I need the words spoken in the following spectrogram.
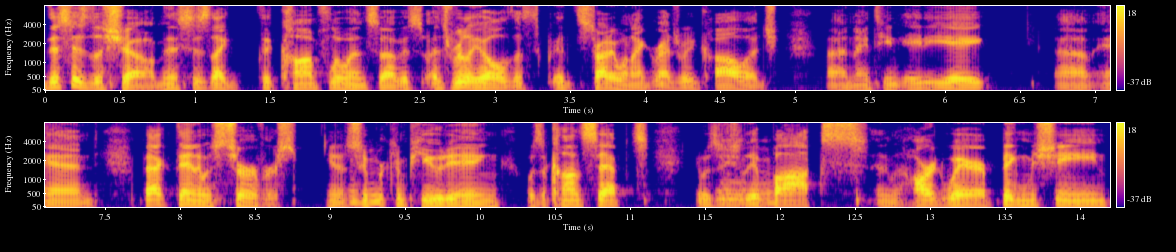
This is the show. I mean, this is like the confluence of it's. It's really old. It started when I graduated college, uh, 1988. Um, and back then it was servers. You know, Mhm. supercomputing was a concept. It was usually a Mhm. box and hardware, big machine,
